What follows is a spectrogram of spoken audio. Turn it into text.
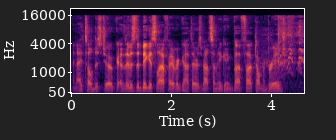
And I told this joke. uh, It was the biggest laugh I ever got. There was about somebody getting butt fucked on the bridge.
